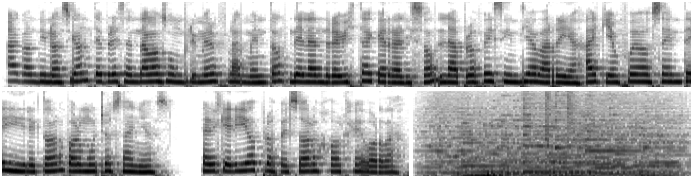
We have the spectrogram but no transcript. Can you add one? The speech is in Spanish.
A continuación, te presentamos un primer fragmento de la entrevista que realizó la profe Cintia Barría, a quien fue docente y director por muchos años, el querido profesor Jorge Borda.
